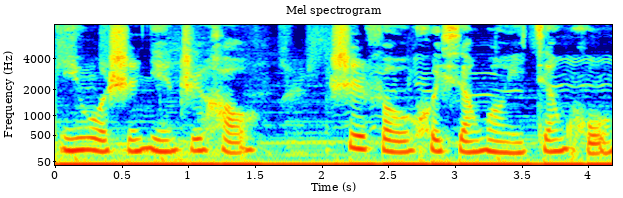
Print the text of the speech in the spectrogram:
你我十年之后，是否会相忘于江湖？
